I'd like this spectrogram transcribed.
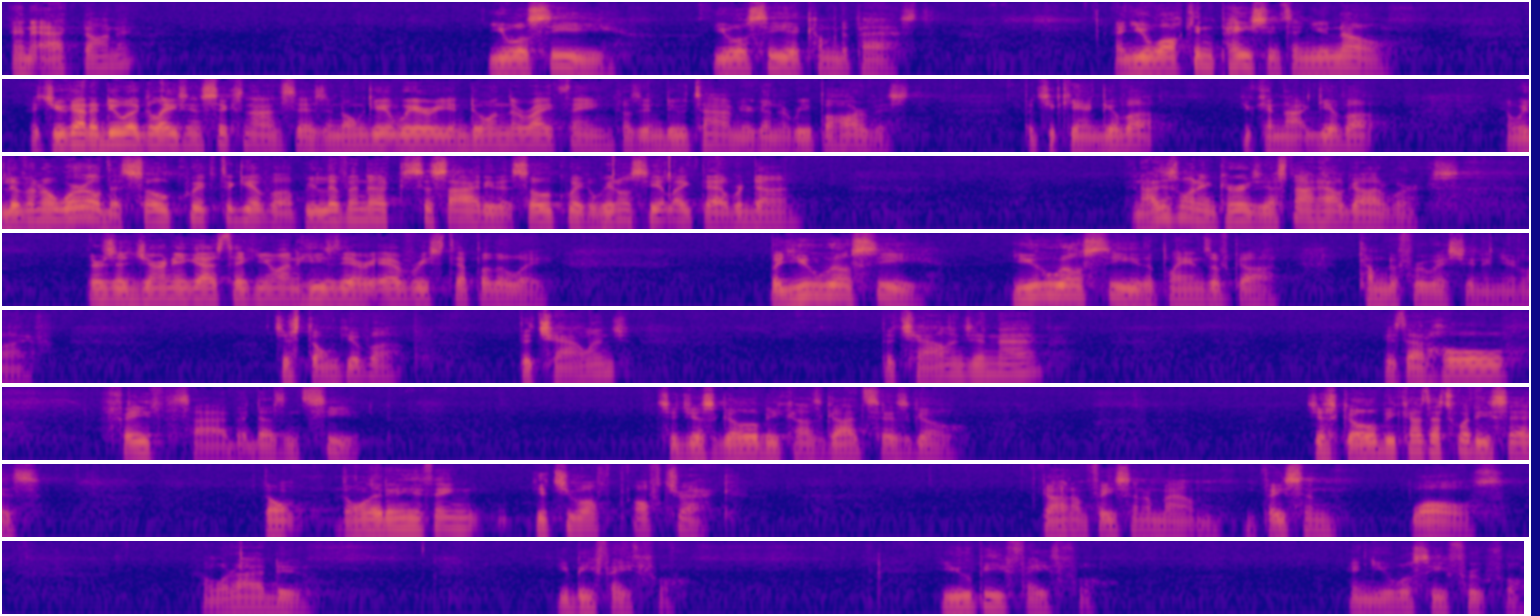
and act on it, you will see, you will see it come to pass. And you walk in patience and you know that you got to do what Galatians 6 9 says, and don't get weary in doing the right thing, because in due time you're going to reap a harvest. But you can't give up. You cannot give up. And we live in a world that's so quick to give up. We live in a society that's so quick. If we don't see it like that, we're done. And I just want to encourage you that's not how God works. There's a journey God's taking you on, He's there every step of the way. But you will see, you will see the plans of God come to fruition in your life. Just don't give up. The challenge, the challenge in that is that whole faith side that doesn't see it. To just go because God says go. Just go because that's what He says. Don't, don't let anything get you off, off track. God, I'm facing a mountain, I'm facing walls. And what do I do? You be faithful. You be faithful, and you will see fruitful.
